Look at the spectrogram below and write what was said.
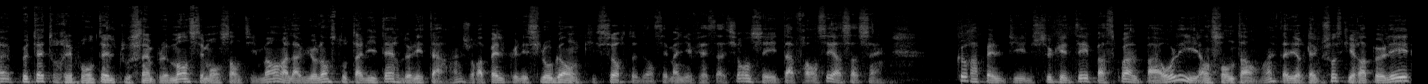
Euh, peut-être répond-elle tout simplement, c'est mon sentiment, à la violence totalitaire de l'État. Hein. Je rappelle que les slogans qui sortent dans ces manifestations, c'est État français assassin. Que rappelle-t-il Ce qu'était Pasquale Paoli en son temps, hein, c'est-à-dire quelque chose qui rappelait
